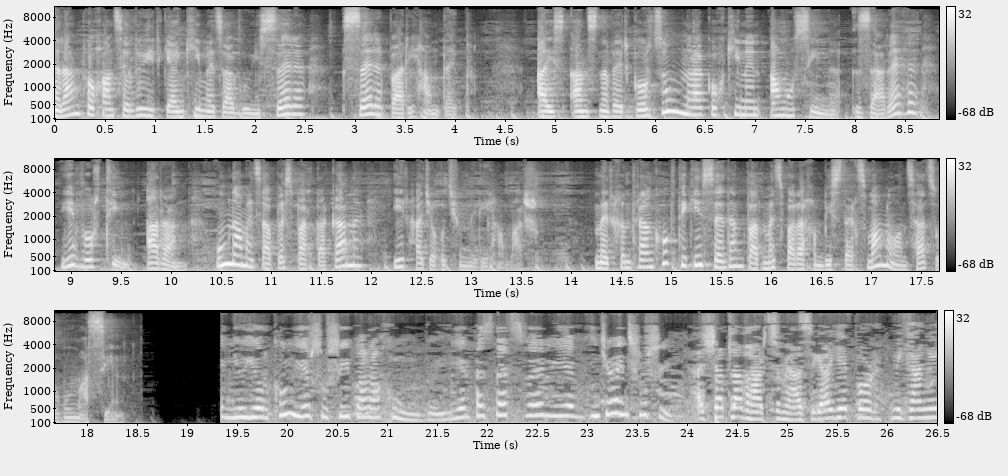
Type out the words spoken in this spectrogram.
նրան փոխանցելու իր կյանքի մեծագույն սերը, սերը բարի հանդեպ։ Այս անձնվեր գործում նրա կողքին են ամուսինը Զարեհը եւ որդին Արան, ում նա մեծապես պարտական է իր հաջողությունների համար։ Մեր խնդրանքով Տիկին Սեդան պատմեց Վարախմբի ստեղծման ու անցած ուղու մասին։ Նյու Յորքում եւ Շուշի պարախումբ։ Երբ է ստացվել եւ ինչու են Շուշի։ Շատ լավ հարցում է ասիգա, երբ որ մի քանի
